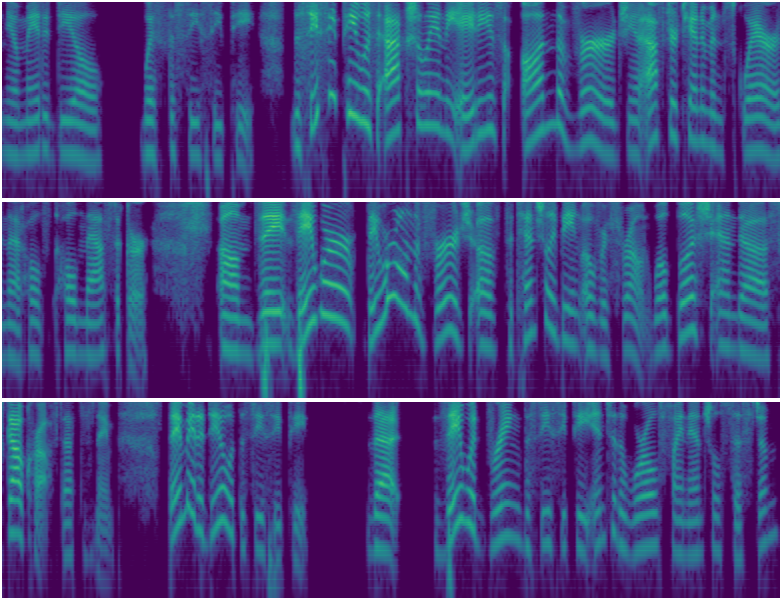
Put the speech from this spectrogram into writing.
you know, made a deal with the CCP. The CCP was actually in the 80s on the verge, you know, after Tiananmen Square and that whole whole massacre. Um, they they were they were on the verge of potentially being overthrown. Well, Bush and uh, Scowcroft, that's his name, they made a deal with the CCP that they would bring the CCP into the world financial system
